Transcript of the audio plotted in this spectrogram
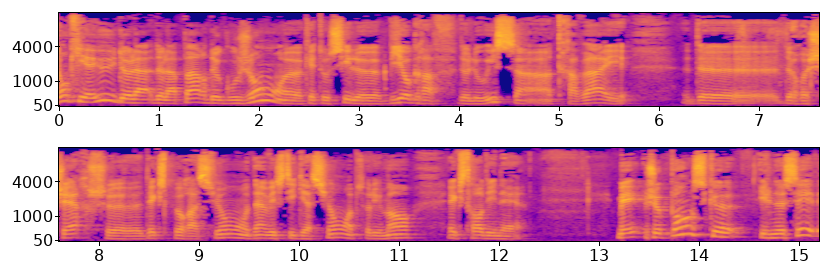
donc il y a eu de la, de la part de Goujon, qui est aussi le biographe de Louis, un, travail de, de recherche, d'exploration, d'investigation absolument extraordinaire. Mais je pense qu'il ne s'est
